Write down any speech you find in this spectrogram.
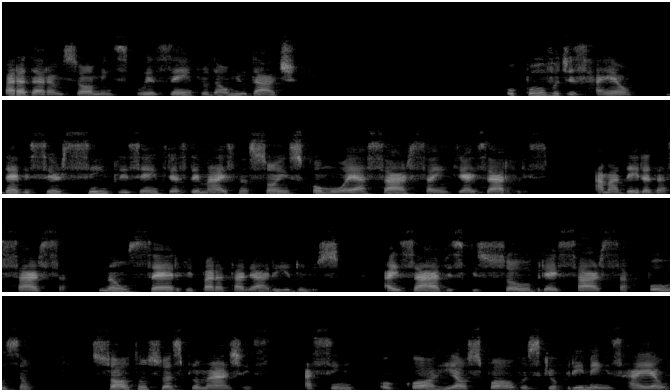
para dar aos homens o exemplo da humildade. O povo de Israel deve ser simples entre as demais nações, como é a sarça entre as árvores. A madeira da sarça não serve para talhar ídolos. As aves que sobre a sarça pousam soltam suas plumagens. Assim ocorre aos povos que oprimem Israel,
